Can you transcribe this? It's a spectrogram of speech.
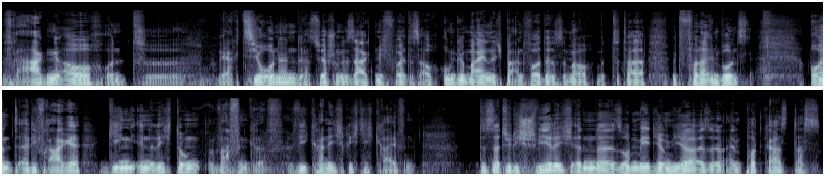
Fragen auch und äh, Reaktionen. Das hast du ja schon gesagt, mich freut das auch ungemein und ich beantworte das immer auch mit totaler, mit voller Inbrunst. Und äh, die Frage ging in Richtung Waffengriff. Wie kann ich richtig greifen? Das ist natürlich schwierig in äh, so einem Medium hier, also in einem Podcast, das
